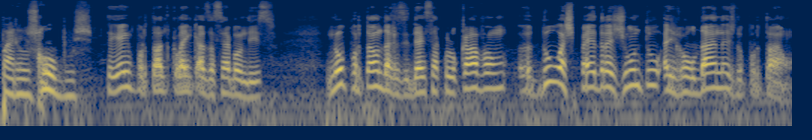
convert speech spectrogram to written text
para os roubos. E é importante que lá em casa saibam disso, no portão da residência colocavam eh, duas pedras junto às roldanas do portão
